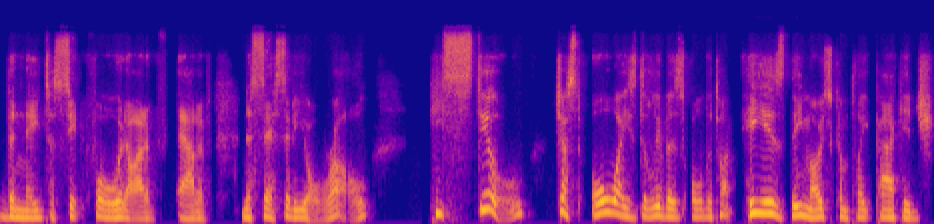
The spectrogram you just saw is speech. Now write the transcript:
the need to sit forward out of out of necessity or role, he still just always delivers all the time. He is the most complete package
